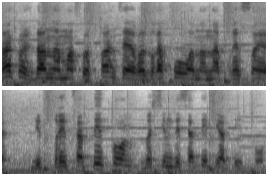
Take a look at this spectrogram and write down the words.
Також дана маслостанція розрахована на преси від 30 тонн до 75 тонн.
